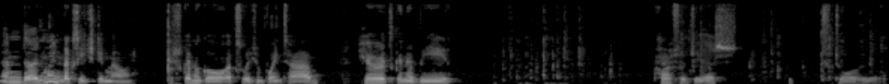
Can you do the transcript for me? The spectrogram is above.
And uh, in my index.html, just gonna go exclamation point tab. Here it's gonna be Parcel.js tutorial.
